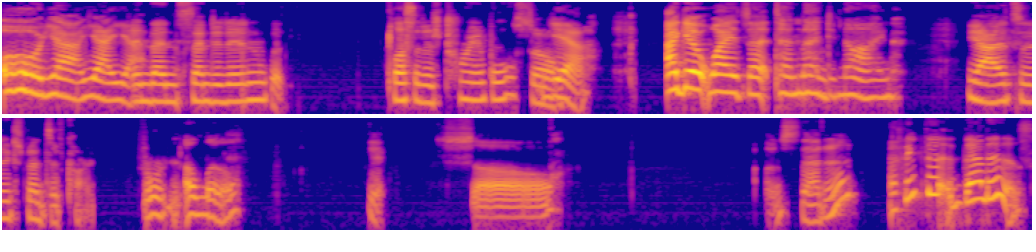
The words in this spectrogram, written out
Oh yeah, yeah, yeah. And then send it in with plus it is trample, so Yeah. I get why it's at ten ninety nine yeah, it's an expensive card. for a little. So Is that it? I think that that is.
